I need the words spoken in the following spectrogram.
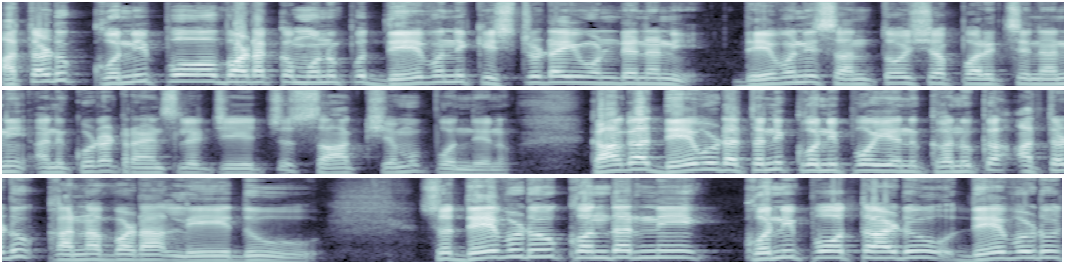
అతడు కొనిపోబడక మునుపు దేవునికి ఇష్టడై ఉండెనని దేవుని సంతోషపరిచినని అని కూడా ట్రాన్స్లేట్ చేయొచ్చు సాక్ష్యము పొందాను. కాగా దేవుడు అతన్ని కొనిపోయాను కనుక అతడు కనబడలేదు. సో దేవుడు కొందరిని కొనిపోతాడు దేవుడు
